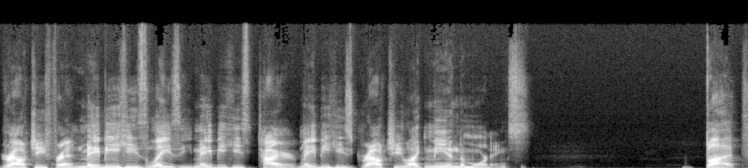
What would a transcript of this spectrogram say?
grouchy friend. Maybe he's lazy. Maybe he's tired. Maybe he's grouchy like me in the mornings. But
